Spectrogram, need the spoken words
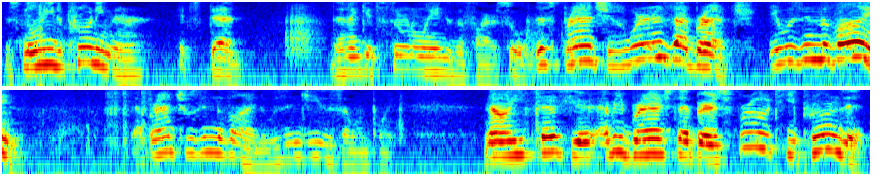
There's no need of pruning there. It's dead. Then it gets thrown away into the fire. So this branch is where is that branch? It was in the vine. That branch was in the vine. It was in Jesus at one point. Now he says here, every branch that bears fruit, he prunes it,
